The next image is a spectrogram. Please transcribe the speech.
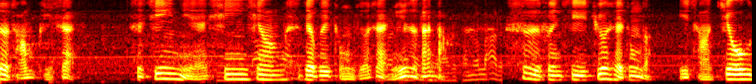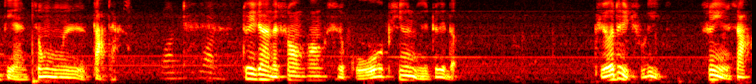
这场比赛是今年新乡世界杯总决赛女子单打四分之一决赛中的一场焦点中日大战。对战的双方是国乒女队的绝对主力孙颖莎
